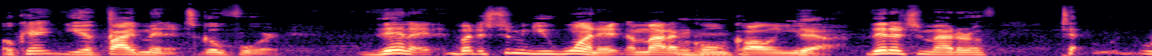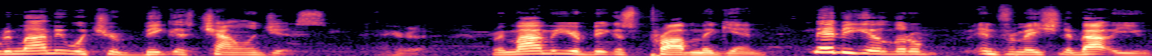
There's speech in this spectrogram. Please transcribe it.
okay, you have five minutes, go for it. Then, I, but assuming you want it, I'm not a cold calling you. Mm-hmm. Yeah. Then it's a matter of t- remind me what your biggest challenge is. I hear that. Remind me your biggest problem again. Maybe get a little information about you.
